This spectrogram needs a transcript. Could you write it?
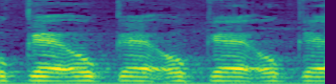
okay okay okay okay.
